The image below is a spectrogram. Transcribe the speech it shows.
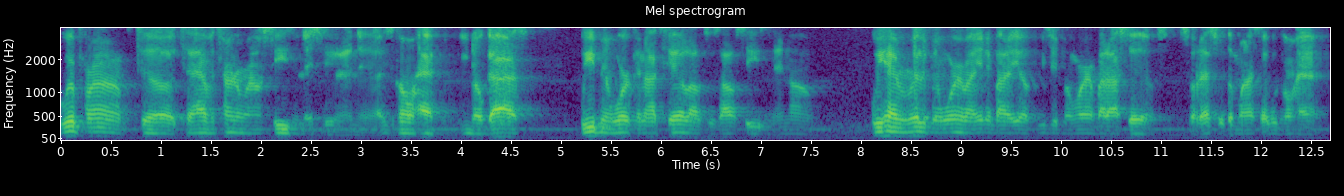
we're primed to to have a turnaround season this year, and it's gonna happen. You know, guys, we've been working our tail off this off season, and um, we haven't really been worrying about anybody else. We've just been worrying about ourselves. So that's what the mindset we're gonna have.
